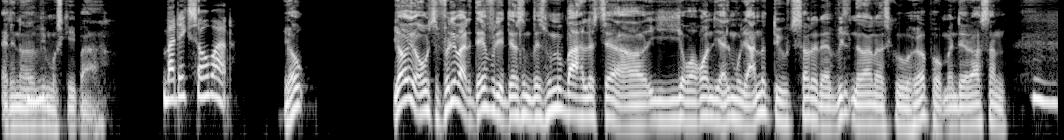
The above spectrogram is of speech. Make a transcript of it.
Er det noget, mm. vi måske bare... Var det ikke sårbart? Jo. Jo, jo, selvfølgelig var det det, fordi det er sådan, hvis hun nu bare har lyst til at jorde rundt i alle mulige andre dudes, så er det da vildt nederen at skulle høre på, men det er da også sådan, Mm.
